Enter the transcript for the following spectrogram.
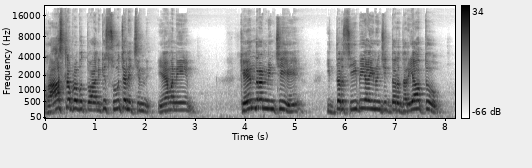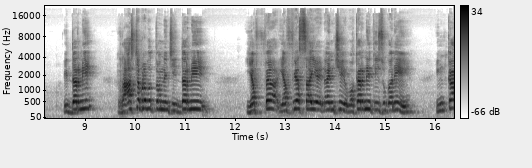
రాష్ట్ర ప్రభుత్వానికి సూచన ఇచ్చింది. ఏమని? కేంద్రం నుంచి ఇద్దరు సిబిఐ నుంచి ఇద్దరు దర్యాప్తు ఇద్దరిని రాష్ట్ర ప్రభుత్వం నుంచి ఇద్దరిని ఎఫ్ ఎఫ్ఎస్ఐ నుంచి ఒకరిని తీసుకొని ఇంకా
